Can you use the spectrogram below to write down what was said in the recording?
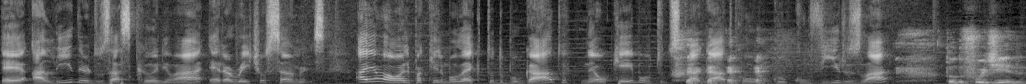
é, a líder dos Ascani lá era Rachel Summers. Aí ela olha para aquele moleque todo bugado, né? O Cable, tudo estragado, com, com, com, vírus lá. Todo fudido.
